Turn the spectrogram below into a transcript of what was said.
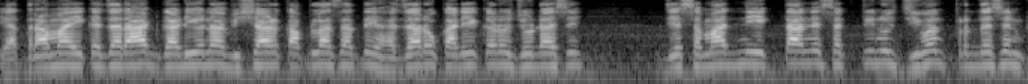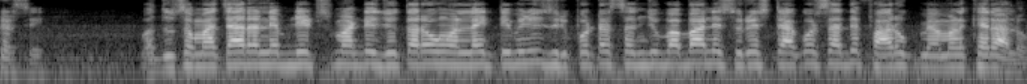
યાત્રામાં એક હજાર આઠ ગાડીઓના વિશાળ કાફલા સાથે હજારો કાર્યકરો જોડાશે જે સમાજની એકતા અને શક્તિનું જીવંત પ્રદર્શન કરશે. વધુ સમાચાર અને અપડેટ્સ માટે જોતા રહો online TV news reporter Sanju Baba અને સુરેશ ઠાકોર સાથે ફારૂક મેમણ ખેરાલો.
